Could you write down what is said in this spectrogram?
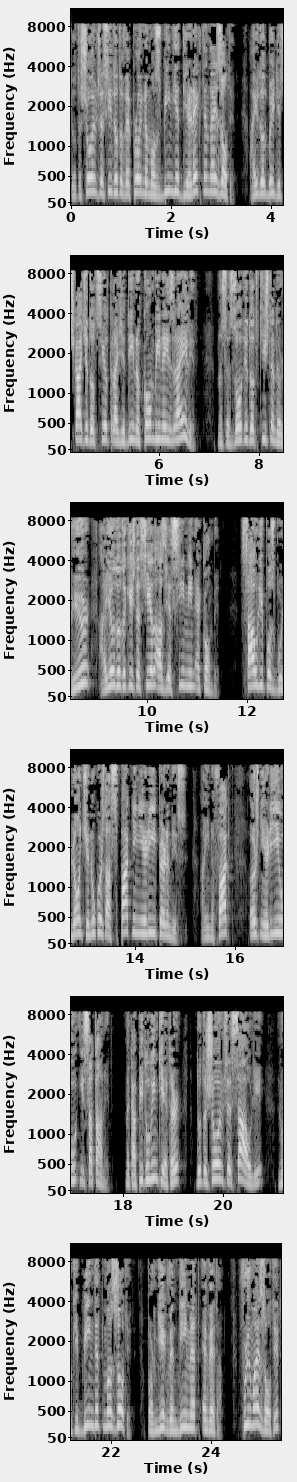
do të shohim se si do të veprojë në mosbindje direkte ndaj Zotit. Ai do të bëjë diçka që do të sjellë tragjedi në kombin e Izraelit. Nëse Zoti do të kishte ndërhyrë, ajo do të kishte sjellë asgjësimin e kombit. Sauli po zbulon që nuk është aspak një njeri i Perëndisë. Ai në fakt është njeriu i Satanit. Në kapitullin tjetër, do të shohim se Sauli nuk i bindet më Zotit, por ndjek vendimet e veta. Fryma e Zotit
